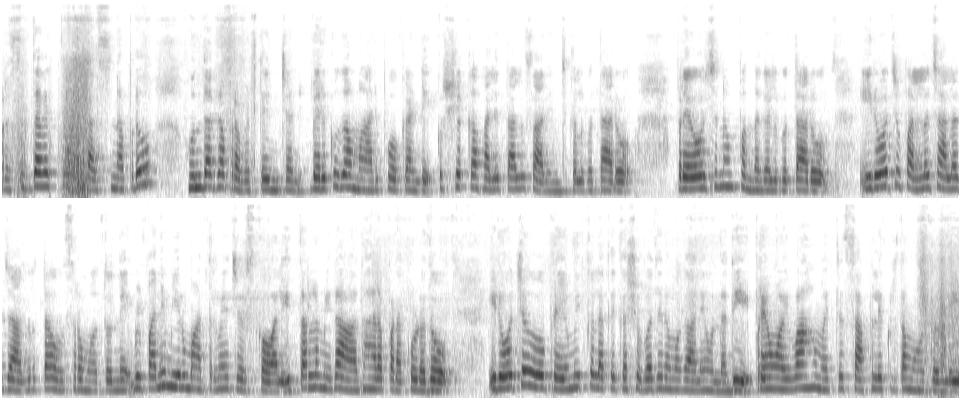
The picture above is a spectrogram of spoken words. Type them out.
ప్రసిద్ధ వ్యక్తులు కలిసినప్పుడు హుందాగా ప్రవర్తించండి. బెరుకుగా మారిపోకండి. కృషి యొక్క ఫలితాలు సాధించగలుగుతారు. ప్రయోజనం పొందగలుగుతారు. ఈరోజు పనిలో చాలా జాగ్రత్త అవసరమవుతుంది. మీ పని మీరు మాత్రమే చేసుకోవాలి. ఇతరుల మీద ఆధారపడకూడదు. ఈరోజు ప్రేమికులకు ఇక శుభదినముగానే ఉన్నది. ప్రేమ వివాహం అయితే సఫలీకృతం అవుతుంది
